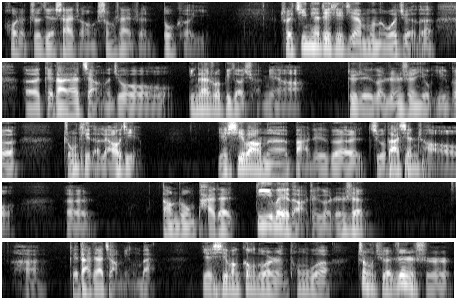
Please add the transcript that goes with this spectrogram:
或者直接晒成生晒参都可以。所以今天这期节目呢，我觉得呃，给大家讲的就应该说比较全面啊，对这个人参有一个总体的了解，也希望呢把这个九大仙草呃。当中排在第一位的这个人参，啊，给大家讲明白，也希望更多人通过正确认识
